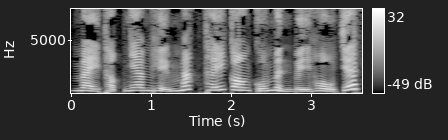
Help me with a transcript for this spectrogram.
Mày thật nham hiểm mắt thấy con của mình bị hù chết.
